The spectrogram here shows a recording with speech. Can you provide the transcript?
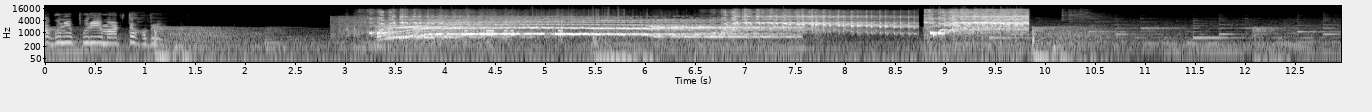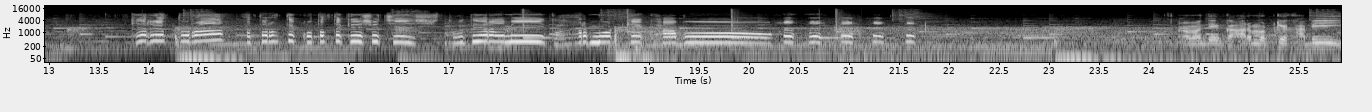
আগুনে পুড়িয়ে মারতে হবে। কে রে তোরা, এত রাতে কোথা থেকে এসেছিস? তোদের আমি ঘর মোটকে খাব। আমাদের গার মটকে খাবি,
